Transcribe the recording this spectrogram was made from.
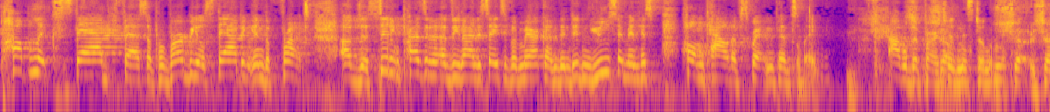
public stab fest, a proverbial stabbing in the front of the sitting president of the United States of America, and then didn't use him in his hometown of Scranton, Pennsylvania. I will defer so, to Mr. Lemire. So, so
